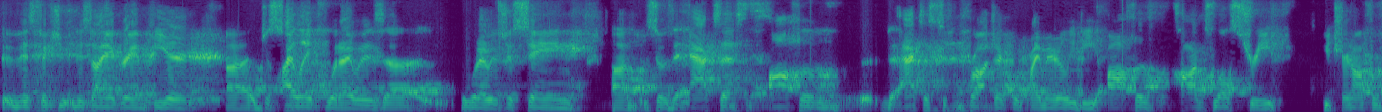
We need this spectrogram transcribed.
this picture, this diagram here, uh, just highlights what I was, uh, what I was just saying. Um, so the access off of, the access to the project would primarily be off of Cogswell Street. You turn off of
